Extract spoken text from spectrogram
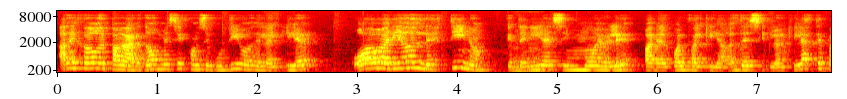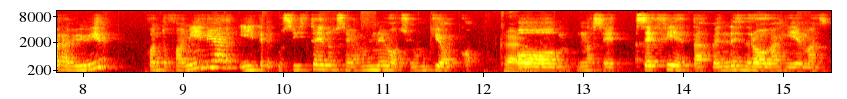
ha dejado de pagar dos meses consecutivos del alquiler o ha variado el destino que tenía ese inmueble para el cual fue alquilado. Es decir, lo alquilaste para vivir con tu familia y te pusiste, no sé, un negocio, un kiosco. O, no sé, haces fiestas, vendes drogas y demás.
